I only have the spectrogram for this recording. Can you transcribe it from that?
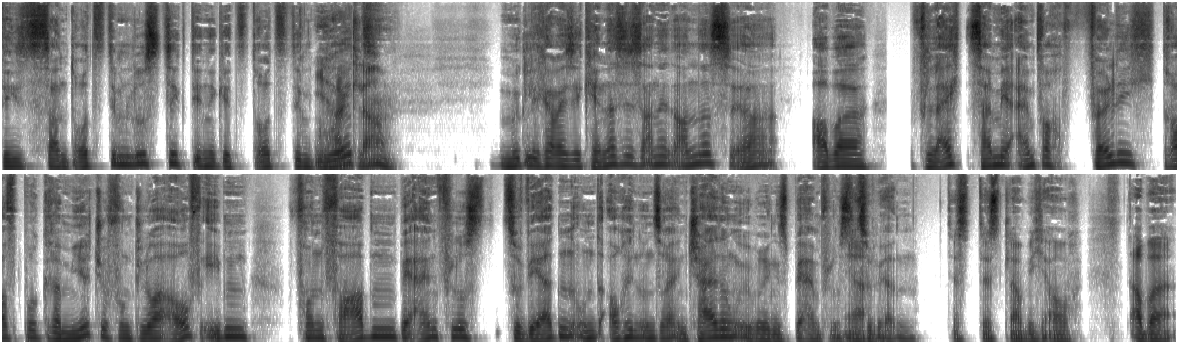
Die sind trotzdem lustig, denen geht es trotzdem gut. Ja, klar. Möglicherweise kennen sie es auch nicht anders, ja. Aber vielleicht sind wir einfach völlig drauf programmiert, schon von klar auf, eben von Farben beeinflusst zu werden und auch in unserer Entscheidung übrigens beeinflusst Ja. zu werden. Das, das glaube ich auch. Aber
